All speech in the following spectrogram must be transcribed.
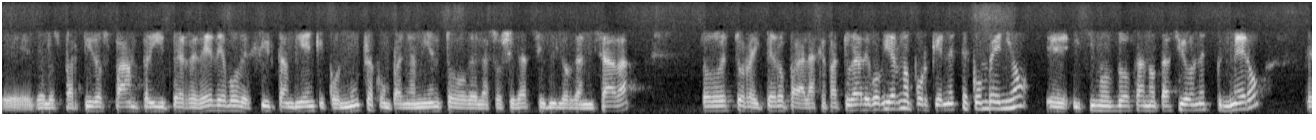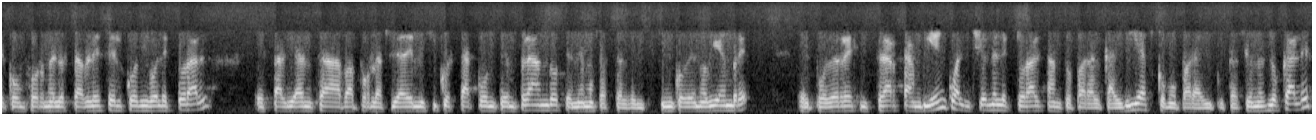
eh, de los partidos PAN, PRI y PRD. Debo decir también que con mucho acompañamiento de la sociedad civil organizada todo esto, reitero, para la jefatura de gobierno, porque en este convenio eh, hicimos dos anotaciones. Primero, que conforme lo establece el Código Electoral, esta alianza va por la Ciudad de México, está contemplando, tenemos hasta el 25 de noviembre, el poder registrar también coalición electoral tanto para alcaldías como para diputaciones locales.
